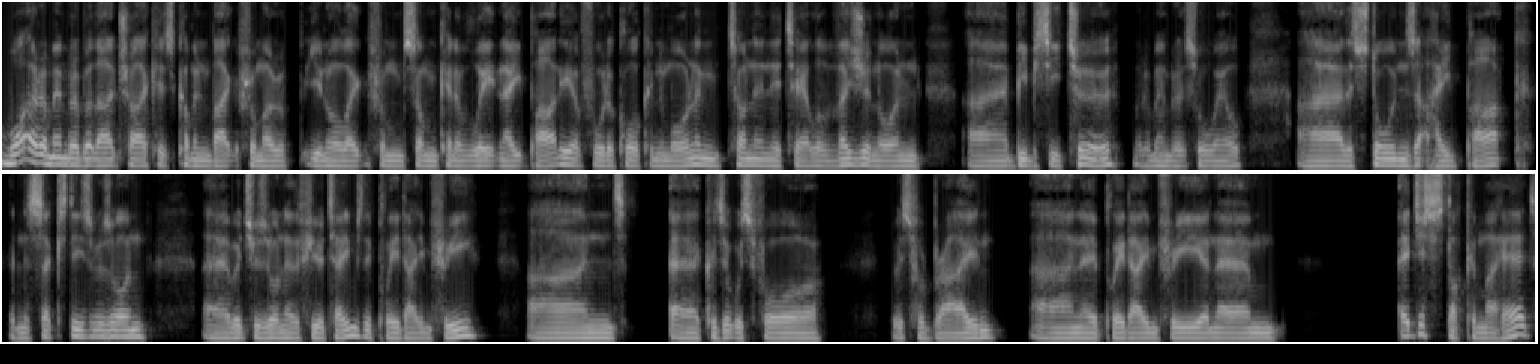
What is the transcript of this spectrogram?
What I remember about that track is coming back from a, you know, like from some kind of late night party at four o'clock in the morning, turning the television on uh, BBC Two. I remember it so well. Uh, the Stones at Hyde Park in the 60s was on, uh, which was one of the few times they played I'm Free. And because uh, it was for, it was for Brian and they played I'm Free. And um, it just stuck in my head.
